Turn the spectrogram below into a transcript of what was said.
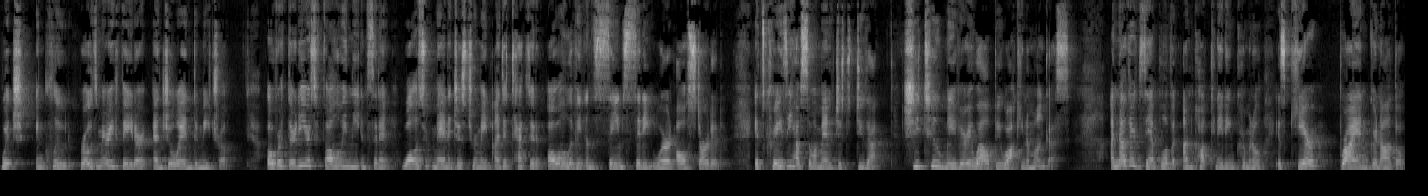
which include Rosemary Fader and Joanne Dimitro. Over 30 years following the incident, Wallace manages to remain undetected, all while living in the same city where it all started. It's crazy how someone manages to do that. She too may very well be walking among us. Another example of an uncaught Canadian criminal is Kier Brian Granado.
